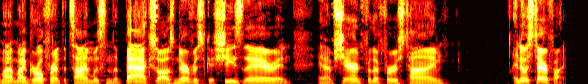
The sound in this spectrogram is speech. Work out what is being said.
my, my girlfriend at the time was in the back, so I was nervous because she's there and, and I'm sharing for the first time. And it was terrifying.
